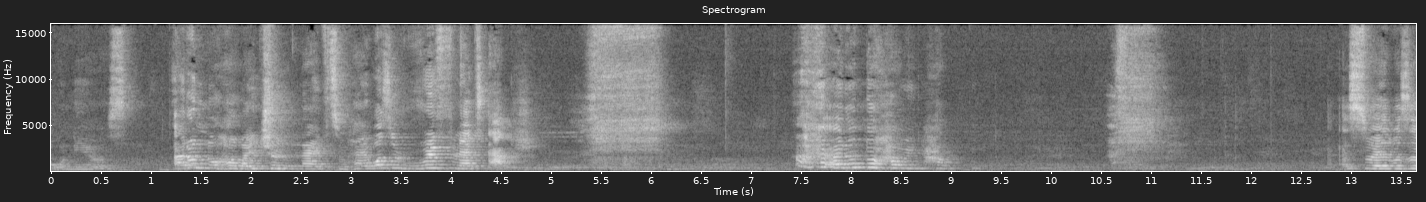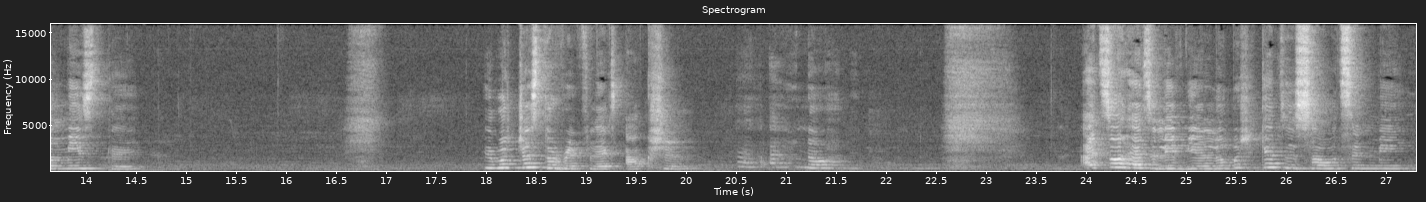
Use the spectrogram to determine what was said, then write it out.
own nails. I don't know how I threw knife to her. It was a reflex action. I don't know how it happened. I swear it was a mistake. Was just a reflex action. I, I don't know. I told her to leave me alone, but she kept insulting me.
